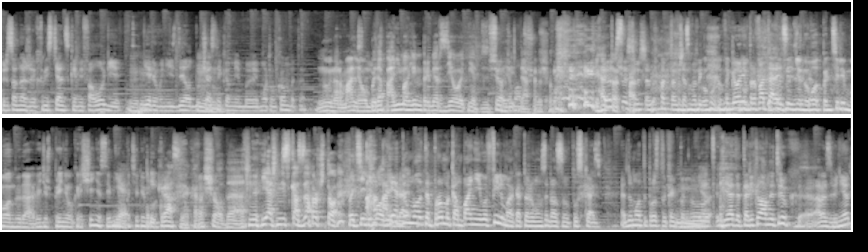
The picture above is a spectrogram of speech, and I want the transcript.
персонажа христианской мифологии, верования, и сделали бы участниками бы Mortal Kombat. Ну, нормально. Он бы, они могли, например, сделать... Нет, Всё, я да, хорошо. Я тоже сейчас, потом сейчас мы поговорим про фаталити. Не, ну вот, Пантелеймон, да, видишь, принял крещение с именем Пантелеймон. прекрасно, хорошо, да. Ну, я же не сказал, что по телефону А я играет. думал, это промо-компания его фильма, который он собирался выпускать. Я думал, это просто как бы, ну... Нет. Нет, это рекламный трюк, а разве нет?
